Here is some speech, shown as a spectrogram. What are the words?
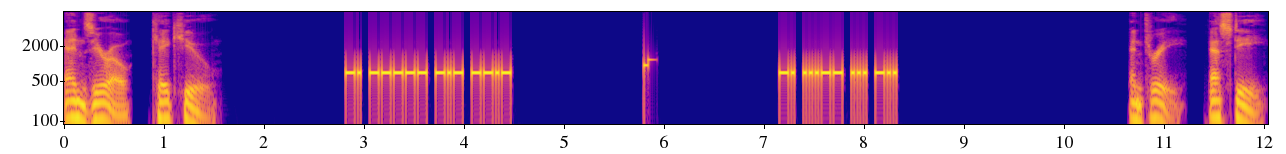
N0, KQ. N3, SD.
